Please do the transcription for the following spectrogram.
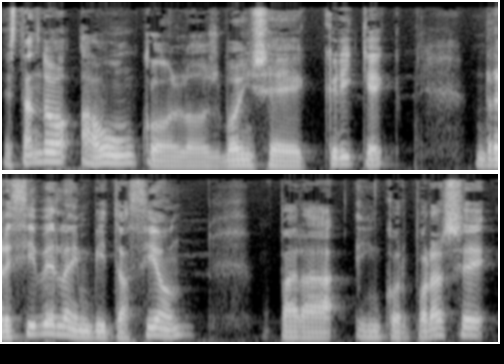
Estando aún con los Boise Cricket, recibe la invitación para incorporarse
